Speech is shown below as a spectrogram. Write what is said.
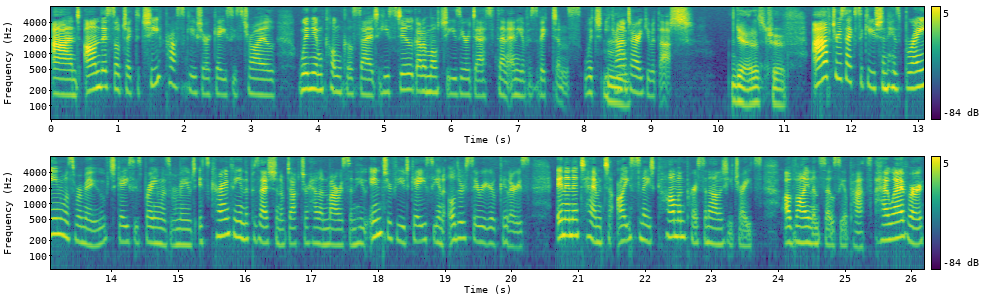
And on this subject, the chief prosecutor at Gacy's trial, William Kunkel, said he still got a much easier death than any of his victims, which you can't argue with that. Yeah, that's true. After his execution, his brain was removed. Gacy's brain was removed. It's currently in the possession of Dr. Helen Morrison, who interviewed Gacy and other serial killers in an attempt to isolate common personality traits of violent sociopaths. However,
